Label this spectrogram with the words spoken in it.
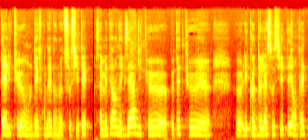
tel qu'on le défendait dans notre société. Ça mettait en exergue que euh, peut-être que euh, les codes de la société, en fait,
